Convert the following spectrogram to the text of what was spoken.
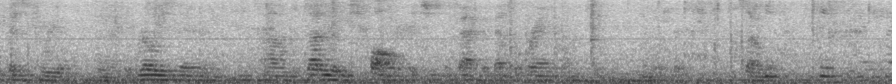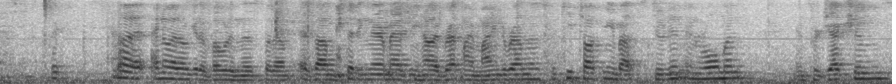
because it's real. It really is there. And, um, It's not anybody's fault, it's just the fact that that's what Brandon wanted to. So, Keith, you have a question? Uh, I know I don't get a vote in this, but um, as I'm sitting there imagining how I'd wrap my mind around this, we keep talking about student enrollment and projections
